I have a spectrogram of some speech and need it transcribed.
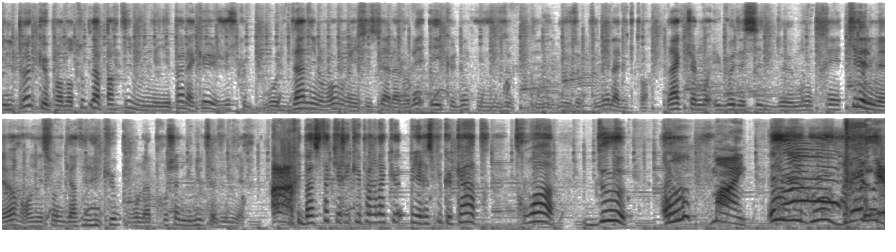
il peut que pendant toute la partie, vous n'ayez pas la queue et juste qu'au dernier moment, vous réussissiez à la voler et que donc vous, vous, obtenez, vous obteniez la victoire. Là, actuellement, Hugo décide de montrer qu'il est le meilleur en essayant de garder la queue pour la prochaine minute à venir. Ah Basta qui récupère la queue, il reste plus que 4, 3, 2, 1. Mine Et Hugo au dernier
